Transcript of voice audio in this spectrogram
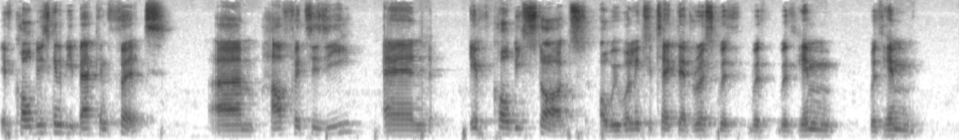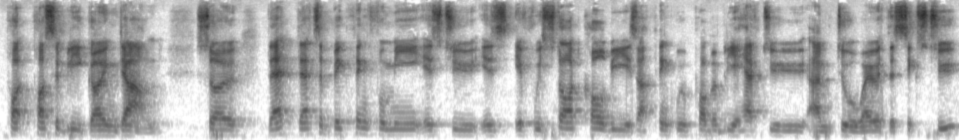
if Kolbe's going to be back and fit, um, how fit is he? And if Kolbe starts, are we willing to take that risk with with with him with him possibly going down? So that that's a big thing for me is to is if we start Kolbe is I think we'll probably have to um, do away with the six two.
